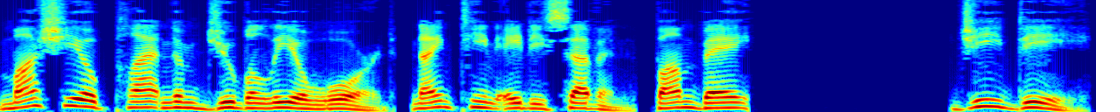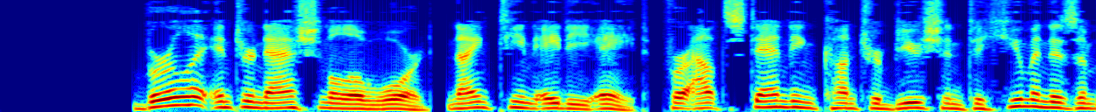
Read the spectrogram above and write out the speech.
Mashio Platinum Jubilee Award, 1987, Bombay G.D. Birla International Award, 1988, for outstanding contribution to humanism.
